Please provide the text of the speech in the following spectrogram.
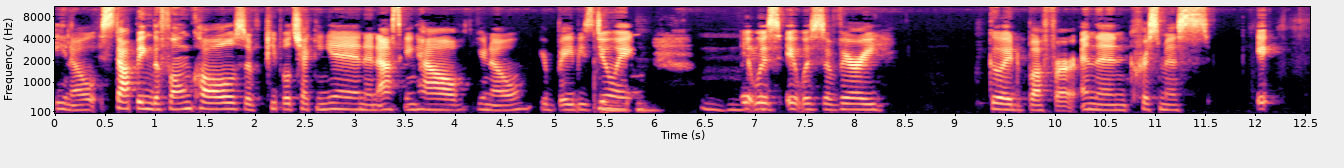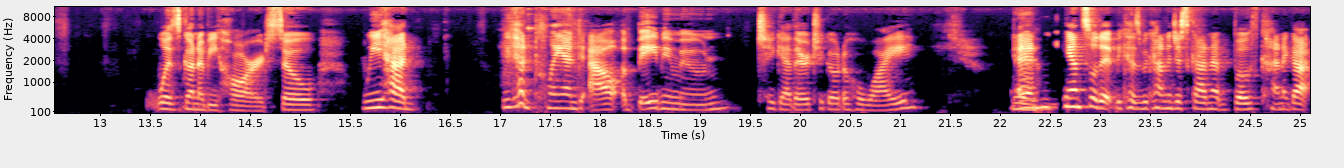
you know, stopping the phone calls of people checking in and asking how, you know, your baby's doing. Mhm. It was it was a very good buffer. And then Christmas, it was gonna be hard. So we had we had planned out a baby moon together to go to Hawaii. Yeah. And we canceled it because we kind of just kind of both kind of got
